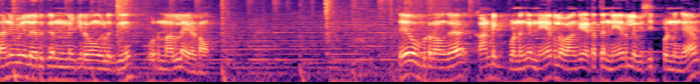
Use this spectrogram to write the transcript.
தனிமையில் இருக்குன்னு நினைக்கிறவங்களுக்கு ஒரு நல்ல இடம். தேவைப்படுறவங்க காண்டாக்ட் பண்ணுங்கள் நேரில் வாங்க. இடத்த நேரில் விசிட் பண்ணுங்கள்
